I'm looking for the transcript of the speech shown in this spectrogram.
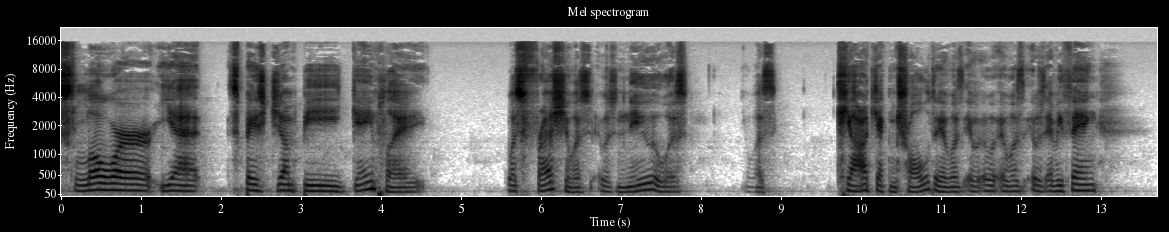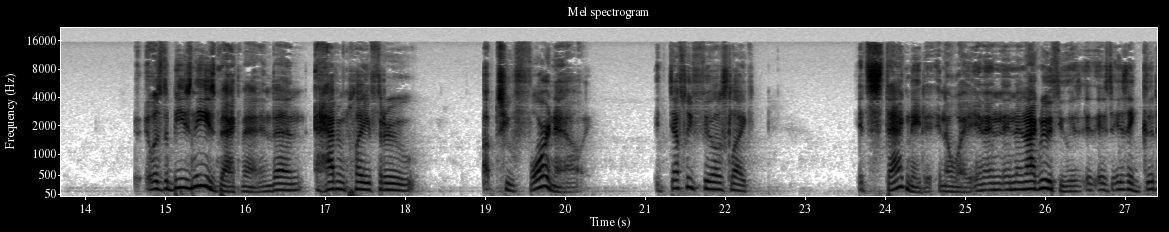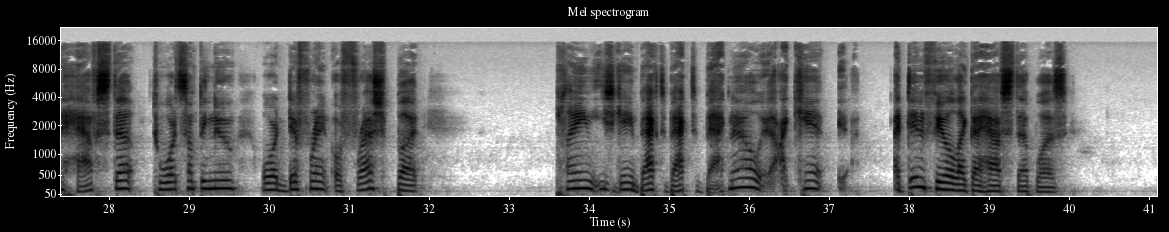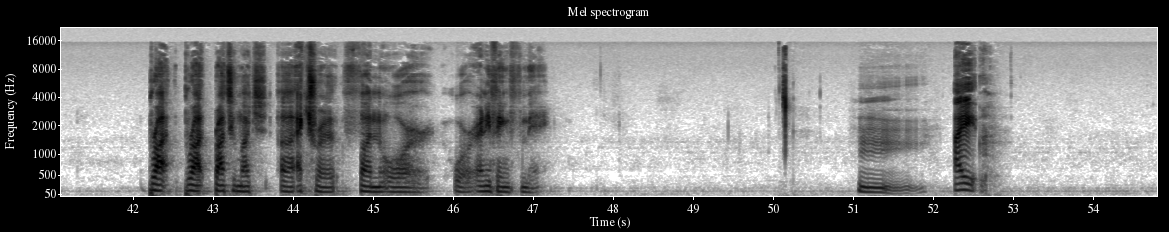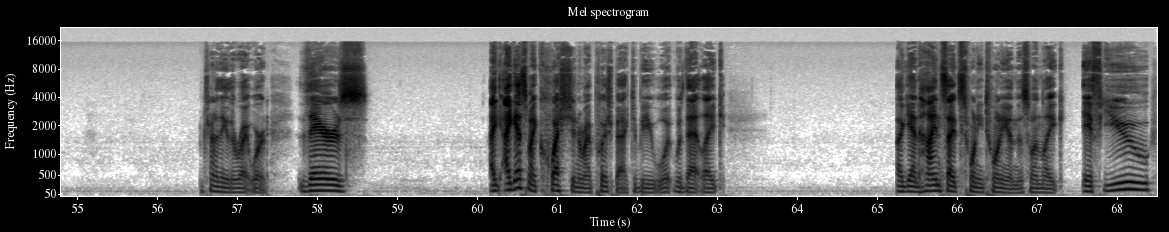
slower yet space jumpy gameplay was fresh. It was it was new. It was it was chaotic yet controlled. It was it, it, was it was everything. It was the bee's knees back then, and then having played through up to four now, it definitely feels like it's stagnated in a way. And and, and I agree with you. Is it is is a good half step towards something new or different or fresh, but playing each game back to back to back now, I can't I didn't feel like that half step was brought brought brought too much uh, extra fun or or anything for me. Hmm. I I'm trying to think of the right word. There's I, I guess my question or my pushback to be would, would that like again hindsight's 2020 on this one like if you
